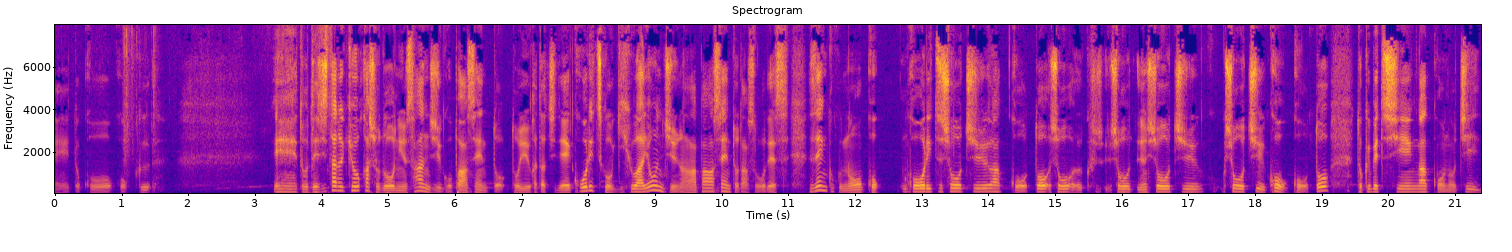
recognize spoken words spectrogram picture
えっ、ー、と、広告、えっ、ー、と、デジタル教科書導入35%という形で、公立校岐阜は47%だそうです。全国の公立小中学校と小小中小中高校と特別支援学校のうち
